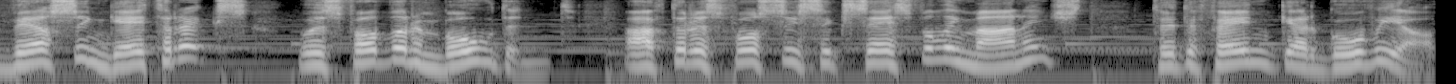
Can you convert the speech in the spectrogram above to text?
Vercingetorix was further emboldened after his forces successfully managed to defend Gergovia,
